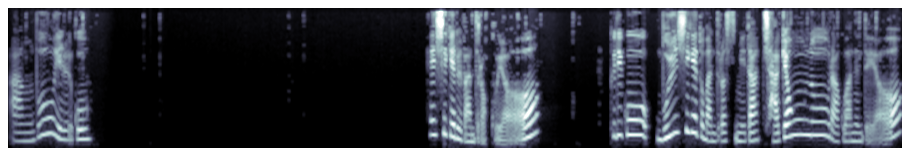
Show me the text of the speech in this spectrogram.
앙부일구. 해시계를 만들었고요. 그리고 물시계도 만들었습니다. 자경루라고 하는데요.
